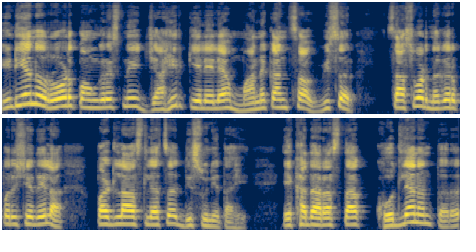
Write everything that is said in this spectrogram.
इंडियन रोड काँग्रेसने जाहीर केलेल्या मानकांचा विसर सासवड नगर परिषदेला पडला असल्याचं दिसून येत आहे. एखादा रस्ता खोदल्यानंतर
